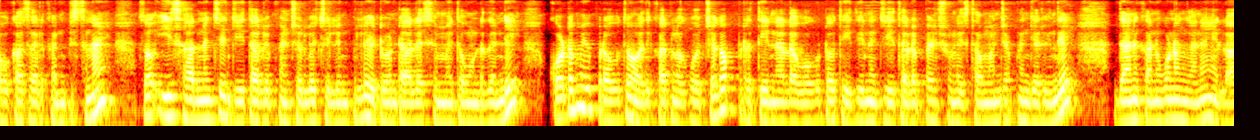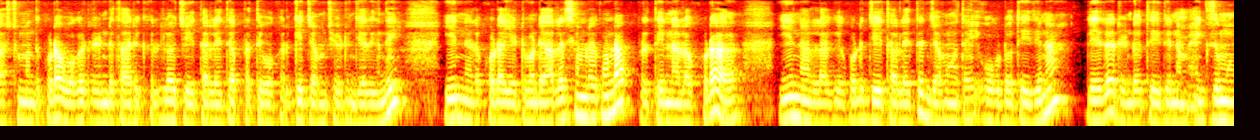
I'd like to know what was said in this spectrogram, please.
అవకాశాలు కనిపిస్తున్నాయి. సో ఈసారి నుంచి జీతాలు పెన్షన్లు చెల్లింపుల్లో ఎటువంటి ఆలస్యం అయితే ఉండదండి. కూటమి ప్రభుత్వం అధికారంలోకి వచ్చాక ప్రతి నెల ఒకటో తేదీన జీతాలు పెన్షన్లు ఇస్తామని చెప్పడం జరిగింది. దానికి అనుగుణంగానే లాస్ట్ మంత్ కూడా ఒకటి రెండు తారీఖుల్లో జీతాలు అయితే ప్రతి ఒక్కరికి జమ చేయడం జరిగింది. ఈ నెల కూడా ఎటువంటి ఆలస్యం లేకుండా ప్రతి నెల కూడా ఈ నెలకి కూడా జీతాలు అయితే జమ అవుతాయి. ఒకటో తేదీన లేదా రెండో తేదీన మ్యాక్సిమం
